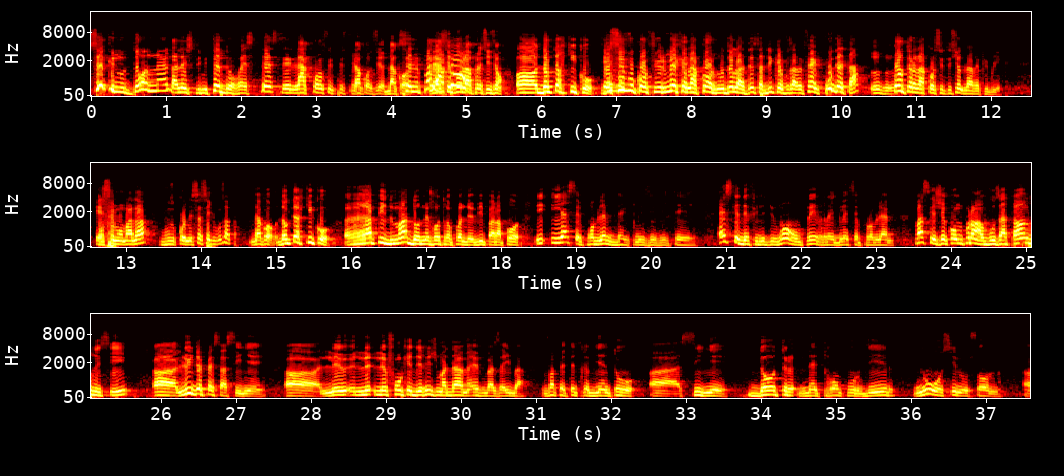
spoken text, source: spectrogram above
Ce qui nous donne la légitimité de rester, c'est la Constitution. D'accord, d'accord. Ce n'est pas Merci pour la précision. Euh, docteur Kiko, Et si vous confirmez que l'accord nous donne la c'est-à-dire que vous avez fait un coup d'État Mhm. contre la Constitution de la République. Et à ce moment-là, vous connaissez ce qui vous attend. D'accord. Docteur Kiko, rapidement, donnez votre point de vue par rapport. Il, y a ces problèmes d'inclusivité. Est-ce que définitivement on peut régler ces problèmes? Parce que je comprends, à vous attendre ici, euh, l'UDPS a signé. Euh, le, le- le front que dirige Madame F. Bazaïba va peut-être bientôt euh, signer. D'autres naîtront pour dire nous aussi nous sommes euh,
